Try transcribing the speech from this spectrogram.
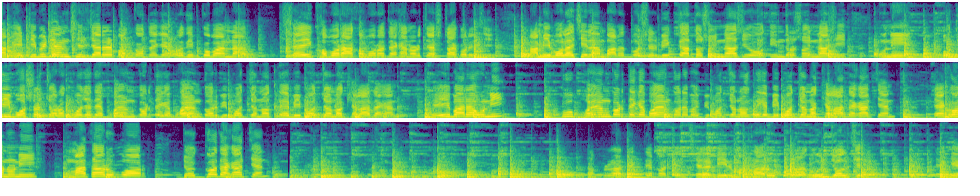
আমি টিবিটিয়ান শিলচরের পক্ষ থেকে প্রদীপ কুমার নাথ সেই খবরা খবর দেখানোর চেষ্টা করেছি। আমি বলেছিলাম, ভারতবর্ষের বিখ্যাত সন্ন্যাসী অতীন্দ্র সন্ন্যাসী, উনি প্রতি বছর চড়ক পূজাতে ভয়ঙ্কর থেকে ভয়ঙ্কর বিপজ্জনক থেকে বিপজ্জনক খেলা দেখান। এইবারে উনি খুব ভয়ঙ্কর থেকে ভয়ঙ্কর এবং বিপজ্জনক থেকে বিপজ্জনক খেলা দেখাচ্ছেন। এখন উনি মাথার উপর যজ্ঞ দেখাচ্ছেন। আপনারা দেখতে পাচ্ছেন ছেলেটির মাথার উপর আগুন জ্বলছে। একে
